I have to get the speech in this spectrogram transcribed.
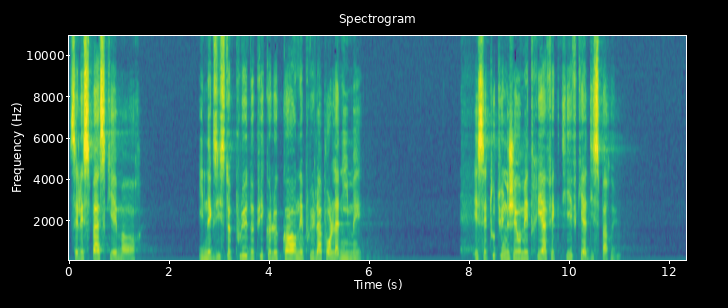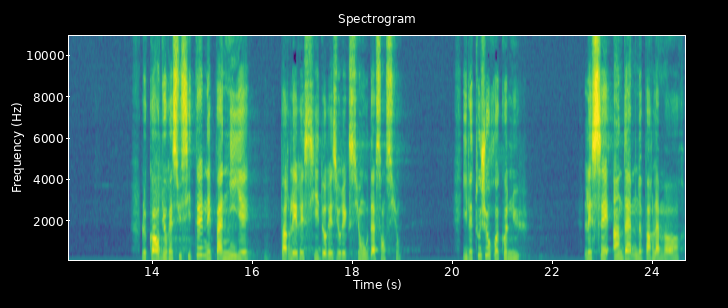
c'est l'espace qui est mort. Il n'existe plus depuis que le corps n'est plus là pour l'animer. Et c'est toute une géométrie affective qui a disparu. Le corps du ressuscité n'est pas nié par les récits de résurrection ou d'ascension. Il est toujours reconnu, laissé indemne par la mort,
